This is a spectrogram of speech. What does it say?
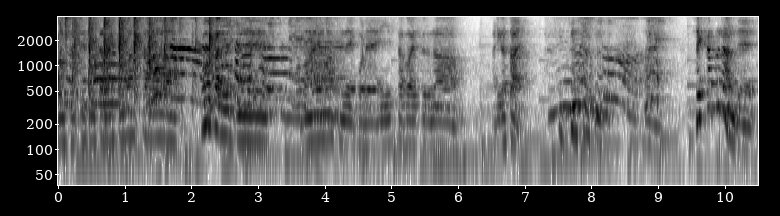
用意させていただきました。豪華ですね。映えますね。これインスタ映えするな。ありがたい。はい、せっかくなんで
